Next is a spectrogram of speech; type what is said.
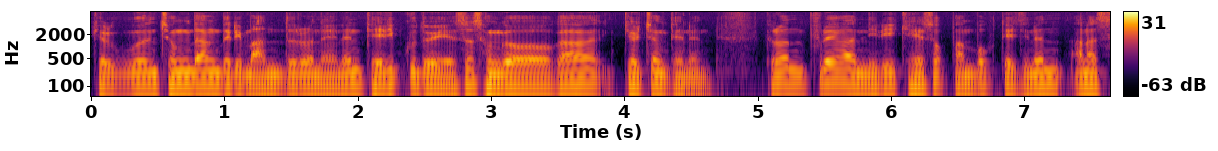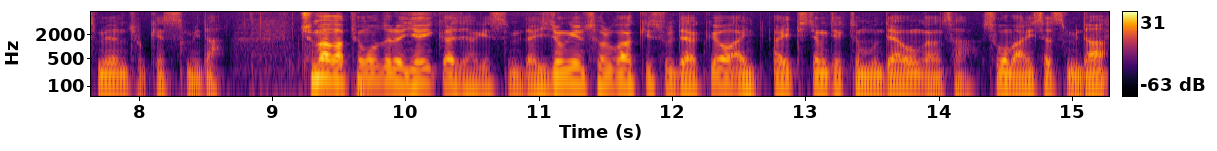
결국은 정당들이 만들어내는 대립구도에 의해서 선거가 결정되는 그런 불행한 일이 계속 반복되지는 않았으면 좋겠습니다. 주말 가평 오늘은 여기까지 하겠습니다. 이종임 서울과학기술대학교 IT정책전문대학원 강사 수고 많으셨습니다.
